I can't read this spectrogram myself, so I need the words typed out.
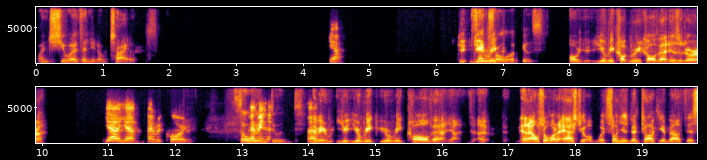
when she was a little child. Do, do you, rec- Sexual abuse. oh, you you recall, recall that Isadora? Yeah, yeah, I record. Okay. So I mean, do. I Uh, mean, you, you, re- you recall that, yeah. Uh, And I also want to ask you, what Sonia's been talking about, this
